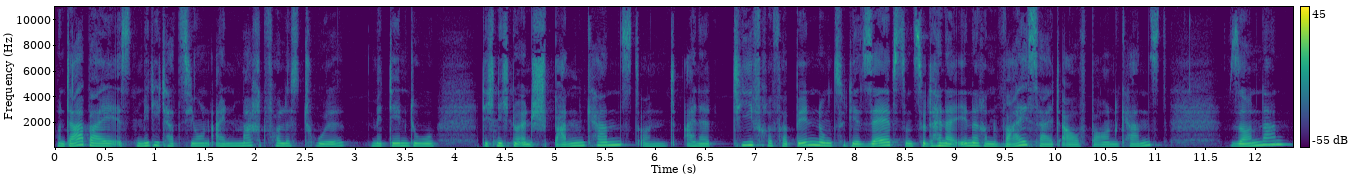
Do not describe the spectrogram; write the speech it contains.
Und dabei ist Meditation ein machtvolles Tool, mit dem du dich nicht nur entspannen kannst und eine tiefere Verbindung zu dir selbst und zu deiner inneren Weisheit aufbauen kannst, sondern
